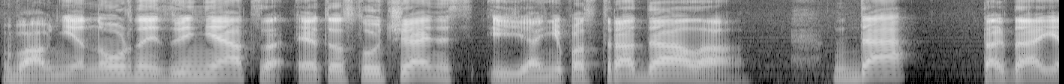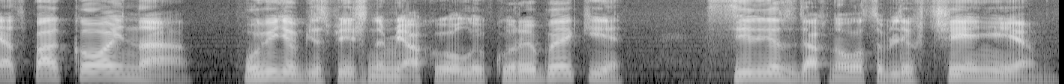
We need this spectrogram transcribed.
Вам не нужно извиняться, это случайность, и я не пострадала. Да, тогда я спокойна. Увидев беспечно мягкую улыбку Ребекки, Сильвия вздохнула с облегчением.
